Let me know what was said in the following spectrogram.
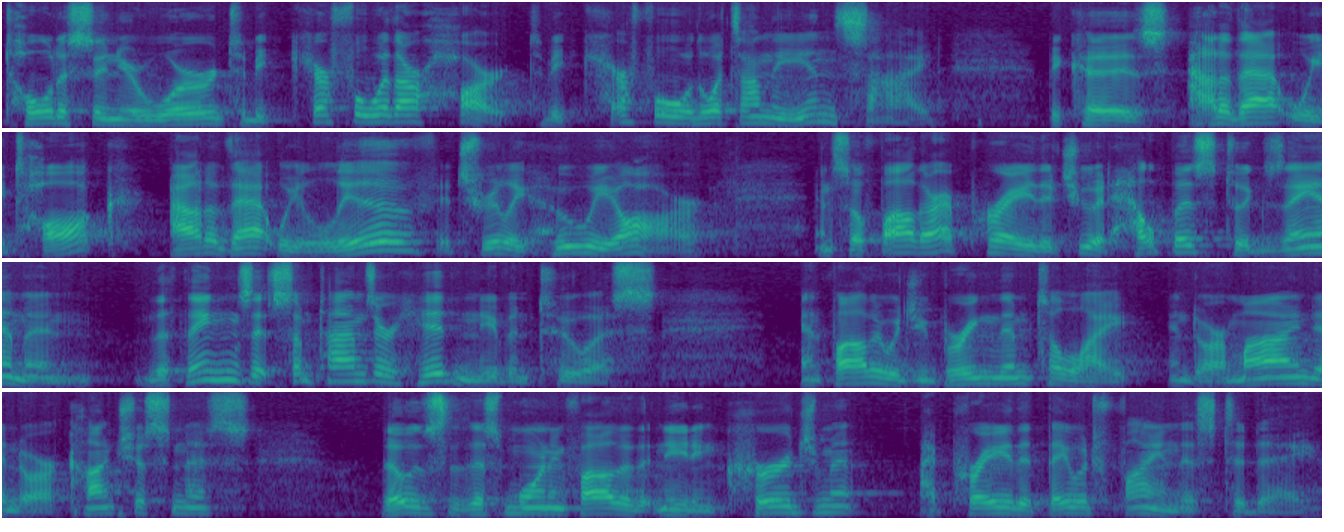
told us in your word to be careful with our heart, to be careful with what's on the inside, because out of that we talk, out of that we live. It's really who we are. And so, Father, I pray that you would help us to examine the things that sometimes are hidden even to us. And Father, would you bring them to light into our mind, into our consciousness? Those this morning, Father, that need encouragement, I pray that they would find this today.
